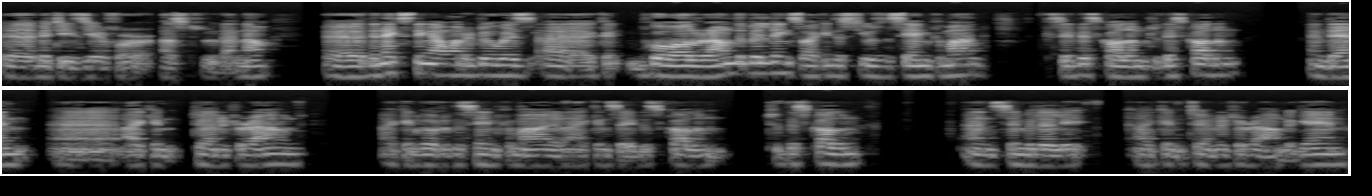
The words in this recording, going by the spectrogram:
a bit easier for us to do that. Now, uh, the next thing I want to do is uh, go all around the building, so I can just use the same command, say this column to this column, and then uh, I can turn it around. I can go to the same command and I can say this column to this column, and similarly, I can turn it around again,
